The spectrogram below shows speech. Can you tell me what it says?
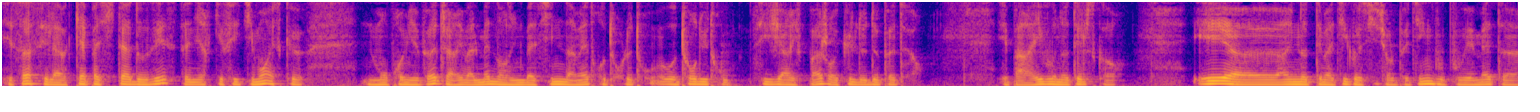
Et ça, c'est la capacité à doser, c'est-à-dire qu'effectivement, est-ce que mon premier putt, j'arrive à le mettre dans une bassine d'un mètre autour, du trou. Si j'y arrive pas, je recule de deux putters. Et pareil, vous notez le score. Et euh, une autre thématique aussi sur le putting, vous pouvez mettre, euh,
